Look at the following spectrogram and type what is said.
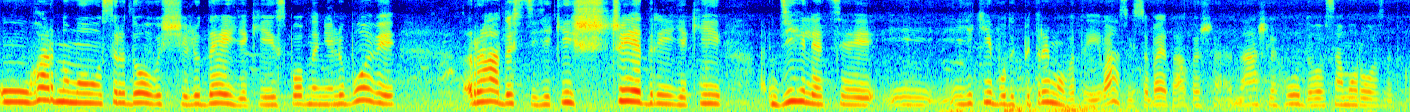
у гарному середовищі людей, які сповнені любові, радості, які щедрі, які діляться і які будуть підтримувати і вас, і себе також на шляху до саморозвитку.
